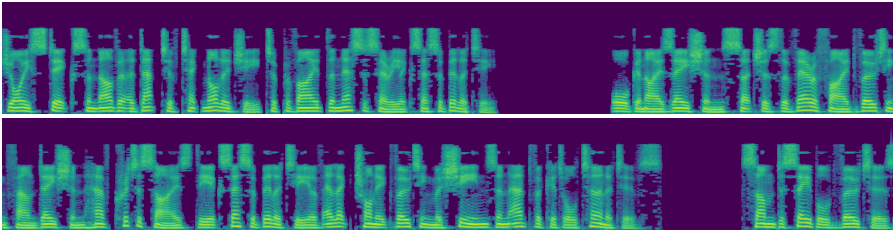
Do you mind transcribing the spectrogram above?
joy sticks and other adaptive technology to provide the necessary accessibility. Organizations such as the Verified Voting Foundation have criticized the accessibility of electronic voting machines and advocate alternatives. Some disabled voters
